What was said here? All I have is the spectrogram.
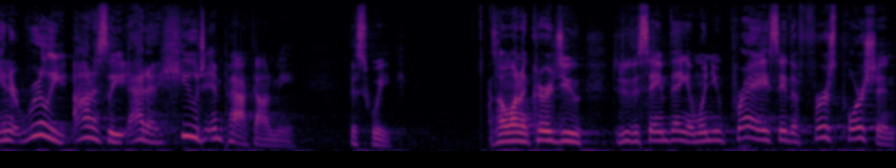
And it really, honestly, had a huge impact on me this week. So I want to encourage you to do the same thing. And when you pray, say the first portion,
